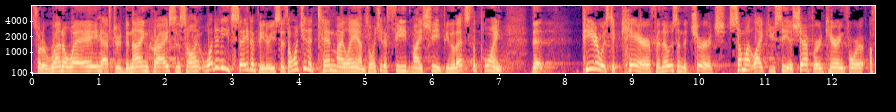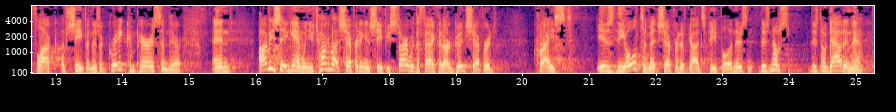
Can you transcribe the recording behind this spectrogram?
sort of run away after denying Christ and so on. What did he say to Peter? He says, I want you to tend my lambs. I want you to feed my sheep. You know, that's the point. That Peter was to care for those in the church, somewhat like you see a shepherd caring for a flock of sheep. And there's a great comparison there. And obviously, again, when you talk about shepherding and sheep, you start with the fact that our good shepherd, Christ, is the ultimate shepherd of God's people. And there's, there's, no, there's no doubt in that.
